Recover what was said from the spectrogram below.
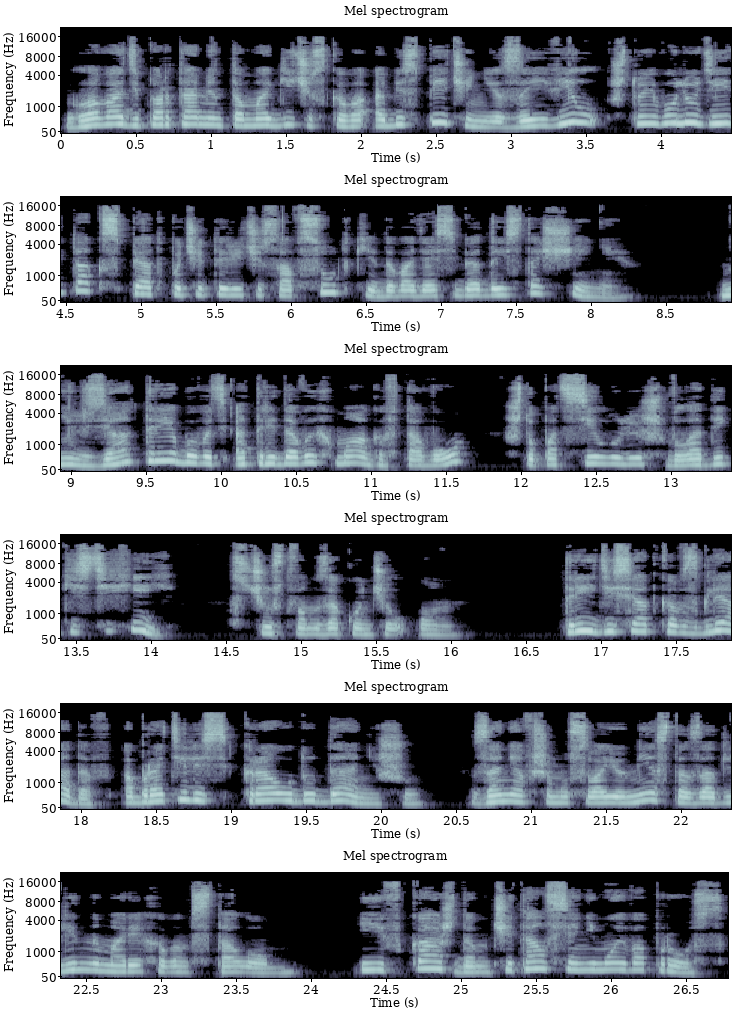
Глава департамента магического обеспечения заявил, что его люди и так спят по четыре часа в сутки, доводя себя до истощения. Нельзя требовать от рядовых магов того, что под силу лишь владыки стихий, — с чувством закончил он. Три десятка взглядов обратились к Рауду Данишу, занявшему свое место за длинным ореховым столом. И в каждом читался немой вопрос,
